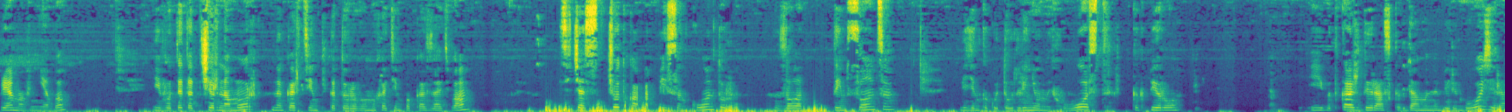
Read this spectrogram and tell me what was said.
прямо в небо. И вот этот Черномор на картинке, которого мы хотим показать вам, сейчас четко описан контур золотым солнцем. Виден какой-то удлиненный хвост, как перо. И вот каждый раз, когда мы на берегу озера,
